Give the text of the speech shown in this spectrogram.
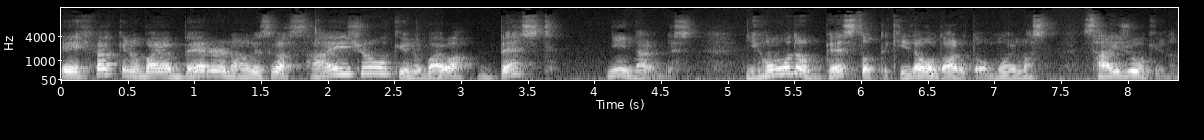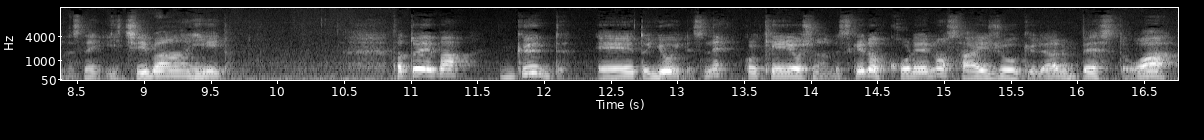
えー、非書記の場合は better なのですが、最上級の場合は best になるんです。日本語でもベストって聞いたことあると思います。最上級なんですね。一番いいと。例えば、good、えー、と、良いですね。これ形容詞なんですけど、これの最上級であるベストは、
